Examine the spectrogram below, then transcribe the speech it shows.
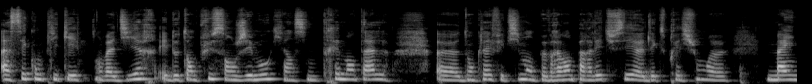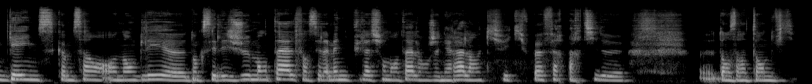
assez compliquées, on va dire, et d'autant plus en Gémeaux, qui est un signe très mental. Euh, donc là, effectivement, on peut vraiment parler, tu sais, de l'expression mind games, comme ça en, anglais. donc c'est les jeux mentaux, enfin c'est la manipulation mentale en général, hein, qui, fait, qui peuvent faire partie de dans un temps de vie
